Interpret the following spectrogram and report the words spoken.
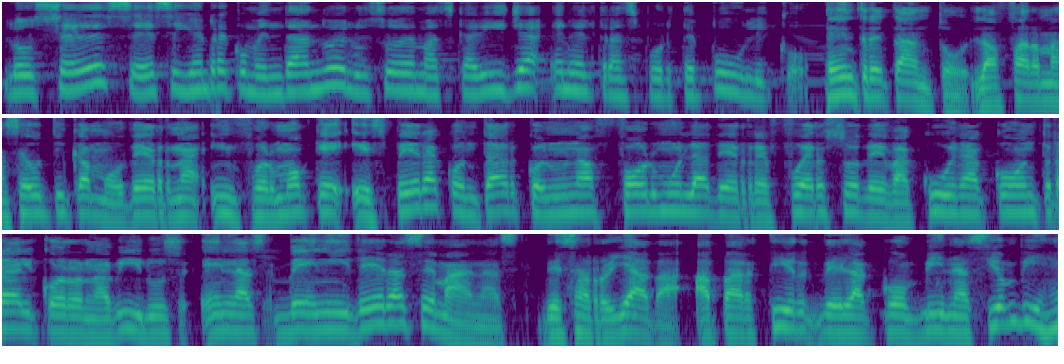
Los CDC siguen recomendando el uso de mascarilla en el transporte público. Entre tanto, la farmacéutica Moderna informó que espera contar con una fórmula de refuerzo de vacuna contra el coronavirus en las venideras semanas, desarrollada a partir de la combinación vigente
